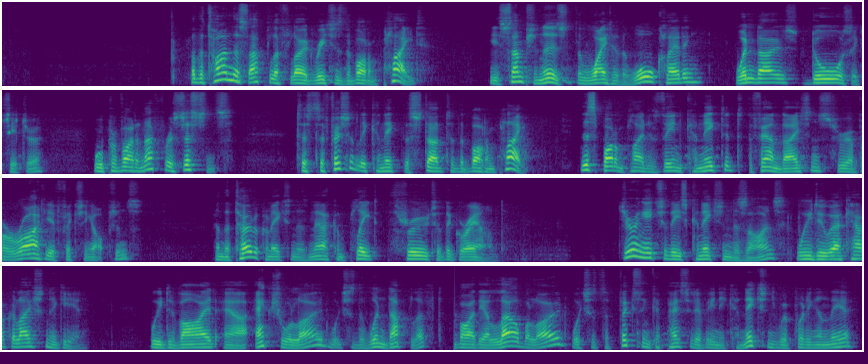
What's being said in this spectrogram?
By the time this uplift load reaches the bottom plate, the assumption is the weight of the wall cladding, windows, doors, etc. will provide enough resistance to sufficiently connect the stud to the bottom plate. This bottom plate is then connected to the foundations through a variety of fixing options and the total connection is now complete through to the ground. During each of these connection designs, we do our calculation again. We divide our actual load, which is the wind uplift, by the allowable load, which is the fixing capacity of any connections we're putting in there.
